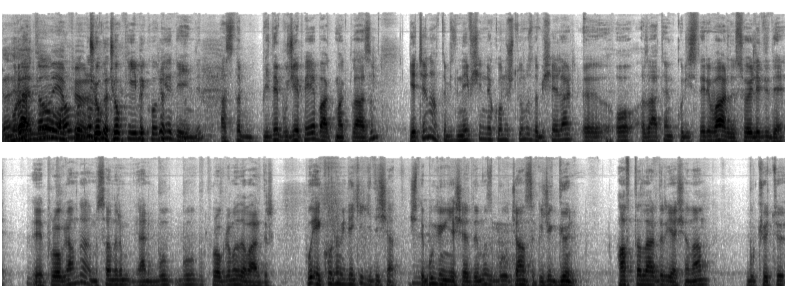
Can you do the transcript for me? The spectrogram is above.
E, Murat Ben de onu yapıyorum. çok çok iyi bir konuya değindin. Aslında bir de bu cepheye bakmak lazım. Geçen hafta biz Nevşin'le konuştuğumuzda bir şeyler e, o zaten kulisleri vardı söyledi de e, programda ama sanırım yani bu, bu, bu programa da vardır. Bu ekonomideki gidişat işte bugün yaşadığımız bu can sıkıcı gün haftalardır yaşanan bu kötü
